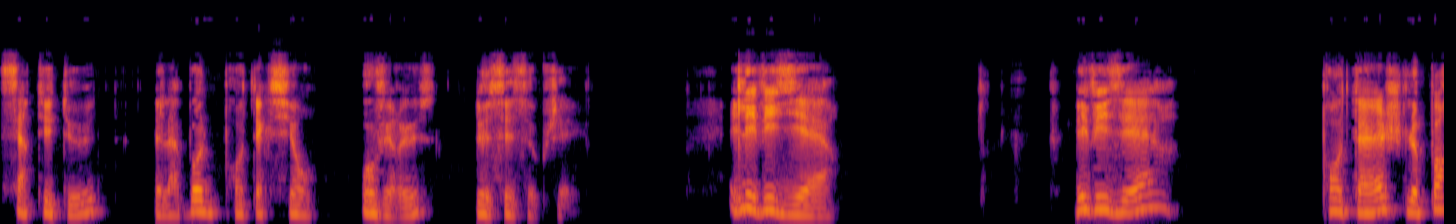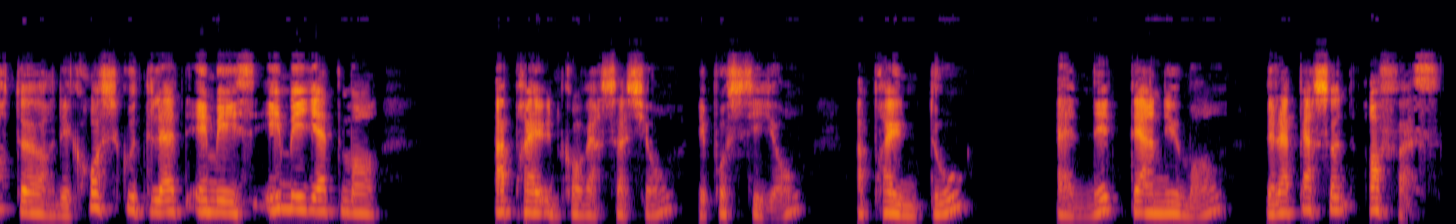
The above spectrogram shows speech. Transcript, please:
certitude de la bonne protection au virus de ces objets. Et les visières? Les visières protègent le porteur des grosses gouttelettes émises immédiatement après une conversation, les postillons, après une toux un éternuement de la personne en face,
